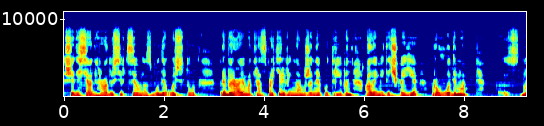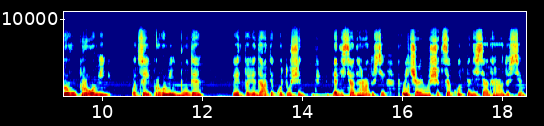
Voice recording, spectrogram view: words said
60 градусів, це у нас буде ось тут. Прибираємо транспортір, він нам вже не потрібен, але міточка є, проводимо знову промінь. Оцей промінь буде відповідати куту 50 градусів. Помічаємо, що це кут 50 градусів.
